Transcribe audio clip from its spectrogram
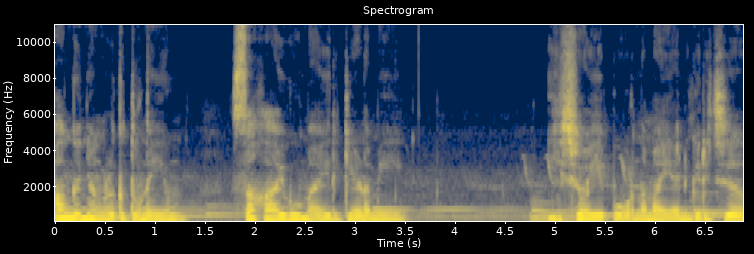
അങ്ങ് ഞങ്ങൾക്ക് തുണയും സഹായവുമായിരിക്കണമേ. ഈശോയെ പൂർണമായി അനുകരിച്ച്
